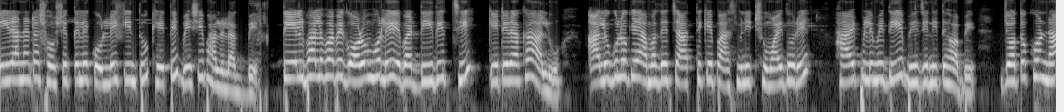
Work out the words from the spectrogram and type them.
এই রান্নাটা সর্ষের তেলে করলেই কিন্তু খেতে বেশি ভালো লাগবে। তেল ভালোভাবে গরম হলে এবার দিয়ে দিচ্ছি কেটে রাখা আলু। আলুগুলোকে আমাদের চার থেকে পাঁচ মিনিট সময় ধরে হাই ফ্লেমে দিয়ে ভেজে নিতে হবে। যতক্ষণ না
